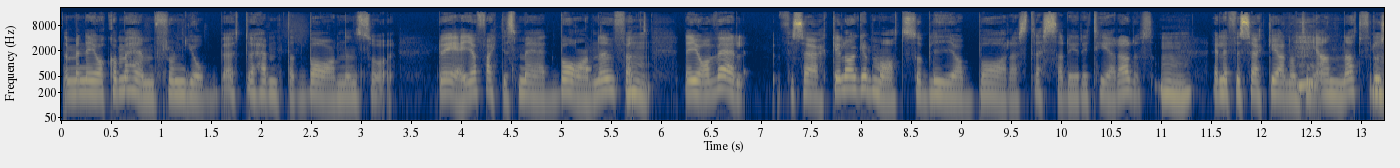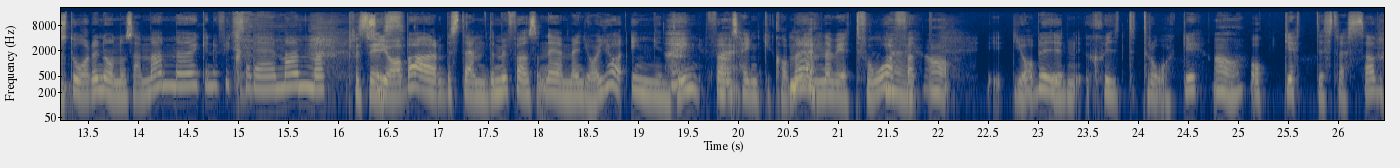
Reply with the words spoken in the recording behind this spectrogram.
men när jag kommer hem från jobbet och hämtat barnen så då är jag faktiskt med barnen för att när jag väl försöker laga mat så blir jag bara stressad och irriterad. Eller försöker göra någonting annat för då står det någon och säger mamma kan du fixa det, mamma. Precis. Så jag bara bestämde mig för att nej men jag gör ingenting förrän Nej. Henke kommer Nej. hem när vi är två. Nej, För att ja, jag blir skittråkig ja. och jättestressad.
